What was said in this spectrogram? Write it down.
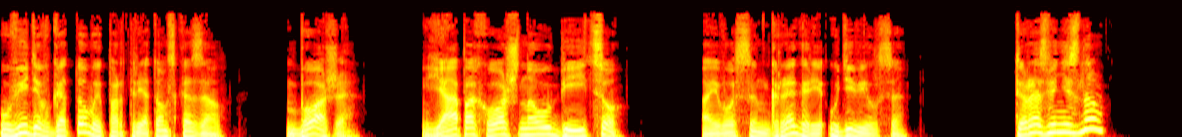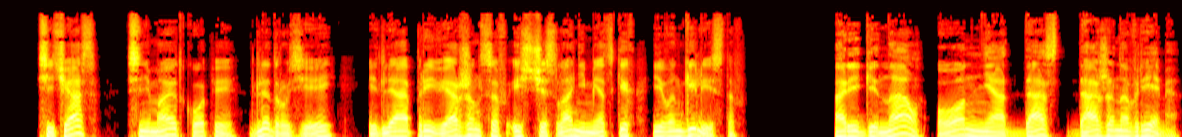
Увидев готовый портрет, он сказал, «Боже, я похож на убийцу!» А его сын Грегори удивился. «Ты разве не знал?» Сейчас снимают копии для друзей и для приверженцев из числа немецких евангелистов. Оригинал он не отдаст даже на время.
